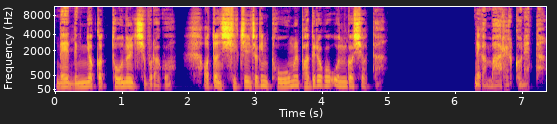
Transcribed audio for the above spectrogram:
내 능력과 돈을 지불하고 어떤 실질적인 도움을 받으려고 온 것이었다. 내가 말을 꺼냈다.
